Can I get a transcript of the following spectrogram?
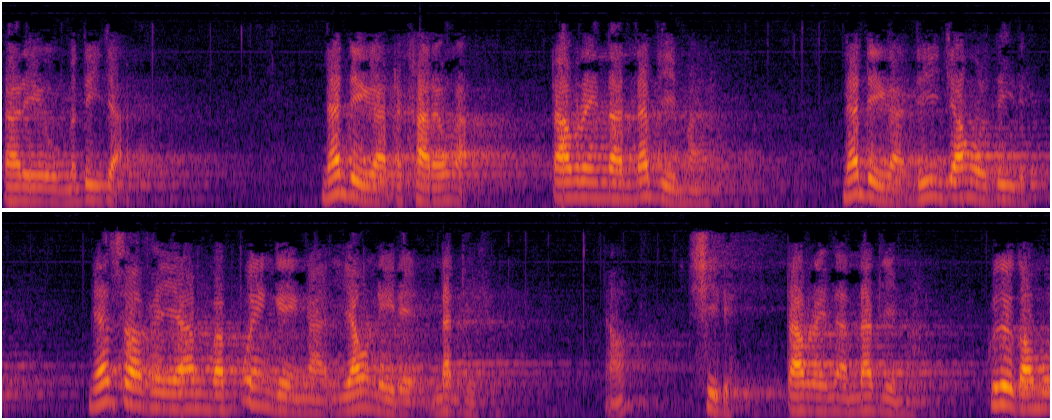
ဒါတွေကိုမသိကြနတ်တွေကတခါတော့ကတာပရိန္ဒနတ်ပြည်မှာနတ်တွေကဒီအကြောင်းကိုသိတယ်မြတ်စွာဘုရားမပွင့်ခင်ကရောက်နေတဲ့နတ်တွေနော်ရှိတယ်တာပရိန္ဒနတ်ပြည်မှာကုသိုလ်ကောင်းမှု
